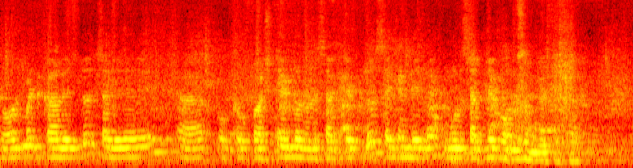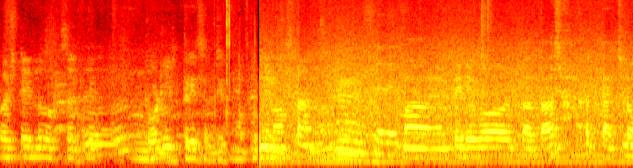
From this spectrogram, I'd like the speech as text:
government కాలేజ్లో చదివే ఒక ఫస్ట్ ఇయర్లో రెండు సబ్జెక్టులు సెకండ్ ఇయర్లో మూడు సబ్జెక్టులు ఫస్ట్ ఇయర్లో ఒక సబ్జెక్ట్ టోటల్ త్రీ సబ్జెక్ట్ నేను వస్తాను. మా ఎంపీడీఓ టచ్లో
